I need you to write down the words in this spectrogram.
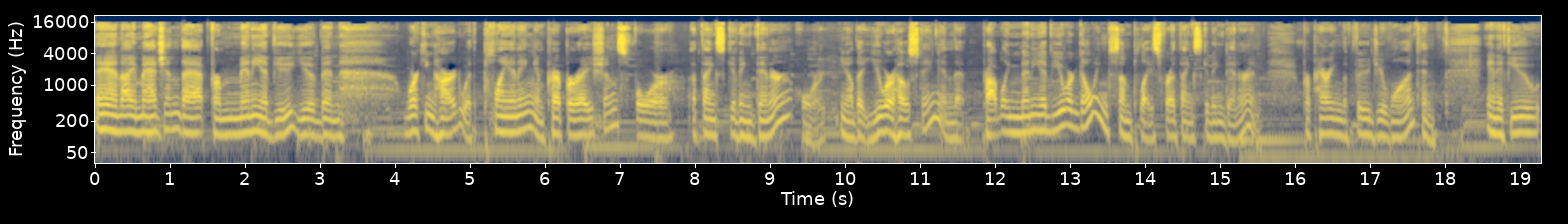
And I imagine that for many of you, you have been working hard with planning and preparations for a Thanksgiving dinner or, you know, that you are hosting and that probably many of you are going someplace for a Thanksgiving dinner and preparing the food you want. And, and if you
